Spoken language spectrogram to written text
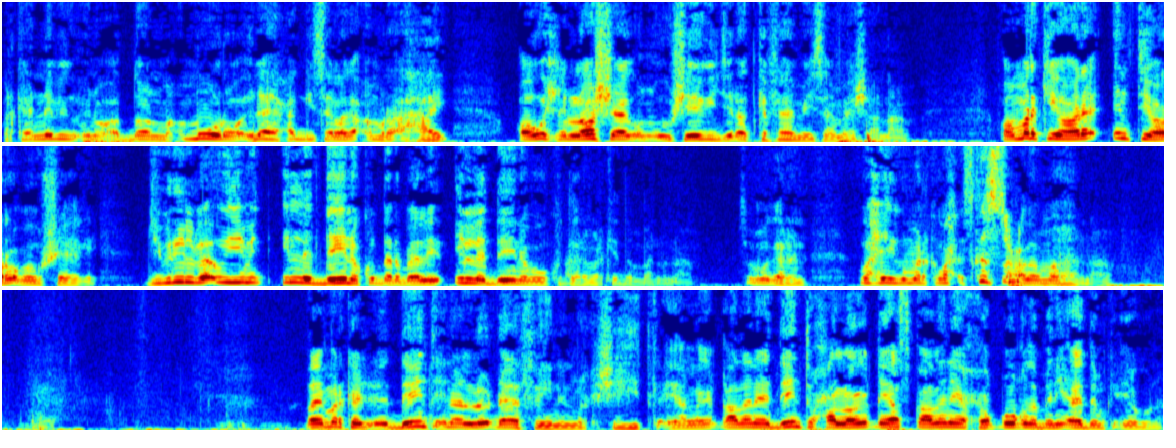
marka nebigu inuu addoon ma'muur oo ilaahay xaggiisa laga amro ahay oo wixii loo sheegay un uu sheegi jira aad ka fahmaysaa meeshaa nacam. Oo markii hore intii hore buu sheegay jibriil baa u yimid ila deyna ku dar baa ila deyna buu ku daray markii dambena soo ma garan. Waxyigu marka wax iska socda maaha. Nacam ayb marka deynta inaan loo dhaafaynin marka shahiidka ayaa laga qaadanaya. Deynta waxaa looga qiyaas qaadanaya xuquuqda bani aadamka iyaguna.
